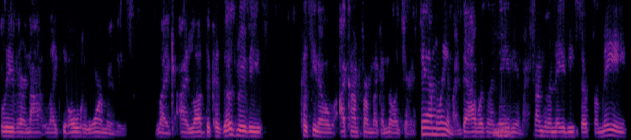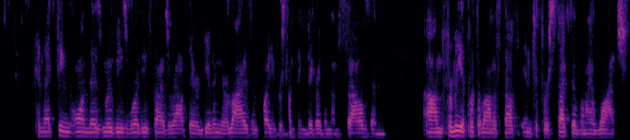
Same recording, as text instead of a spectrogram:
believe it or not, like the old war movies. Like I love because those movies, because you know I come from like a military family, and my dad was in the Mhm. Navy, and my son's in the Navy. So for me, connecting on those movies where these guys are out there giving their lives and fighting for something bigger than themselves, and um, for me, it puts a lot of stuff into perspective when I watch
